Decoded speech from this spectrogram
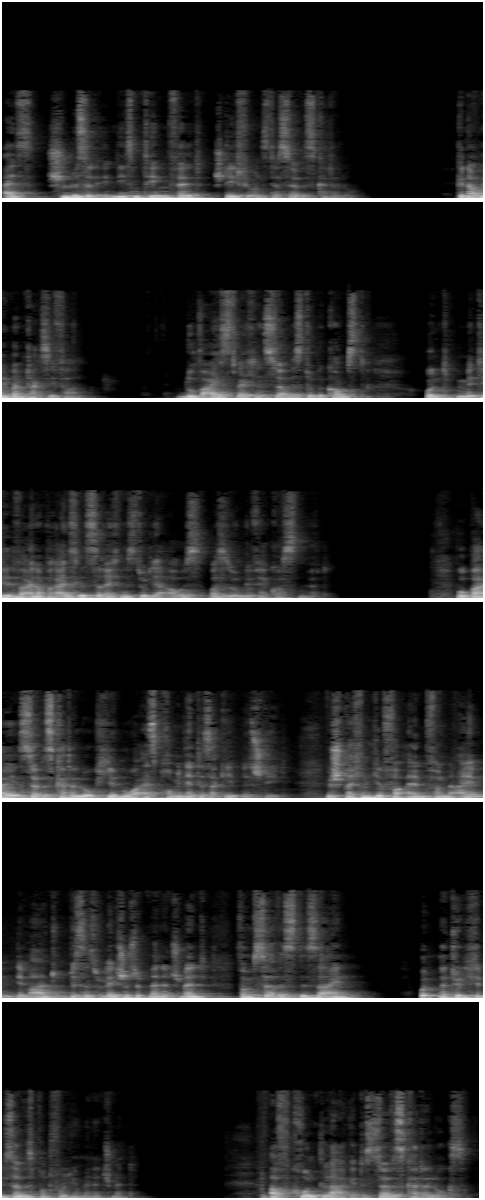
Als Schlüssel in diesem Themenfeld steht für uns der Servicekatalog. Genau wie beim Taxifahren. Du weißt, welchen Service du bekommst und mit Hilfe einer Preisliste rechnest du dir aus, was es ungefähr kosten wird. Wobei Servicekatalog hier nur als prominentes Ergebnis steht. Wir sprechen hier vor allem von einem Demand- und Business Relationship Management, vom Service Design und natürlich dem Service Portfolio Management. Auf Grundlage des Servicekatalogs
